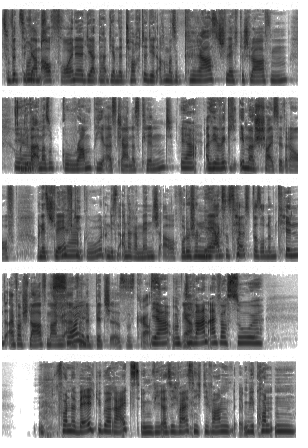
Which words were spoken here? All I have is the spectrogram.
So witzig, und wir haben auch Freunde, die, hat, die haben eine Tochter, die hat auch immer so krass schlecht geschlafen. Und ja. die war immer so grumpy als kleines Kind. Ja. Also die war wirklich immer scheiße drauf. Und jetzt schläft ja. die gut und die ist ein anderer Mensch auch. Wo du schon merkst, dass selbst bei so einem Kind einfach Schlafmangel Voll. einfach eine Bitch ist. Das ist krass. Ja, und die waren einfach so von der Welt überreizt irgendwie. Also ich weiß nicht, die waren, wir konnten,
